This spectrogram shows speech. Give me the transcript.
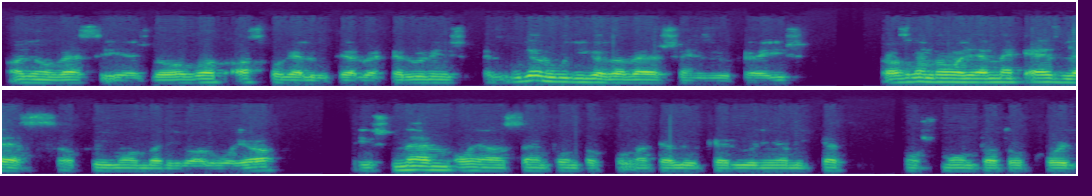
nagyon veszélyes dolgot, az fog előtérbe kerülni, és ez ugyanúgy igaz a versenyzőkre is. Azt gondolom, hogy ennek ez lesz a fő valója, és nem olyan szempontok fognak előkerülni, amiket most mondtatok, hogy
